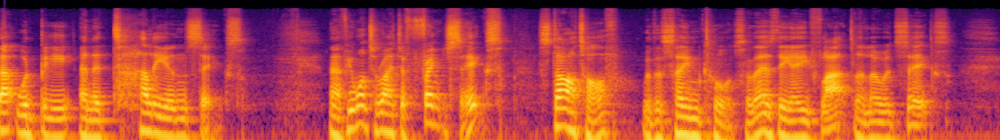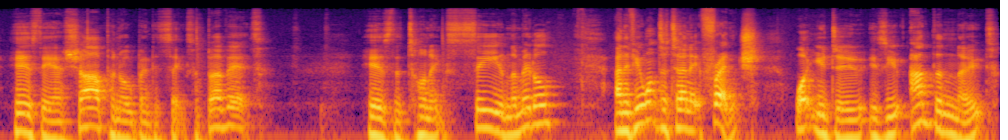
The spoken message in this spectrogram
that would be an Italian six. Now, if you want to write a French six, start off with the same chord. So there's the A flat, the lowered six. Here's the F sharp, an augmented six above it. Here's the tonic C in the middle. And if you want to turn it French, what you do is you add the note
